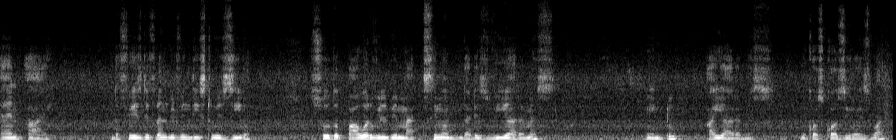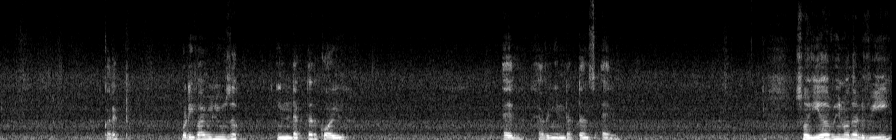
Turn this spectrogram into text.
and I the phase difference between these two is 0 so the power will be maximum that is VRMS into IRMS because cos 0 is 1 correct? But if I will use a inductor coil L having inductance L. So here we know that V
